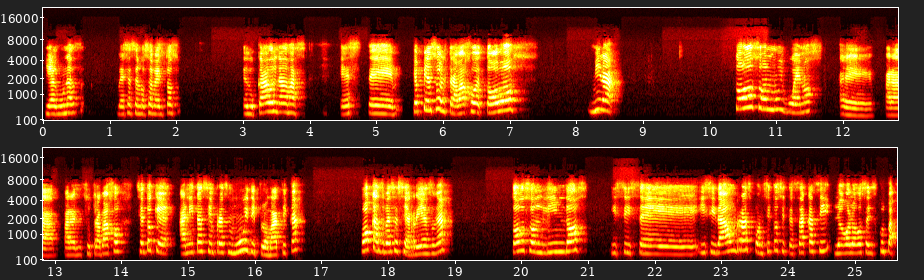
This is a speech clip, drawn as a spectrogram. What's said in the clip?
y algunas veces en los eventos educado y nada más. Este, ¿qué pienso del trabajo de todos? Mira, todos son muy buenos eh, para, para su trabajo. Siento que Anita siempre es muy diplomática, pocas veces se arriesga, todos son lindos y si se y si da un rasponcito, si te saca así, luego luego se disculpa.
